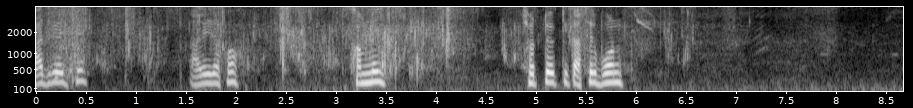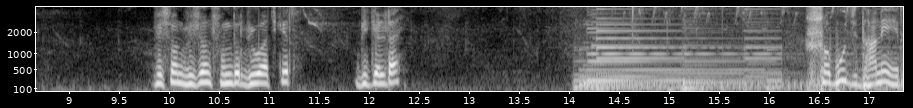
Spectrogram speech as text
কাজ রয়েছে। আর এই দেখো, সামনেই ছোট্ট একটি কাছের বন। ভীষণ ভীষণ সুন্দর ভিউ আজকের বিকেলটায়। সবুজ ধানের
